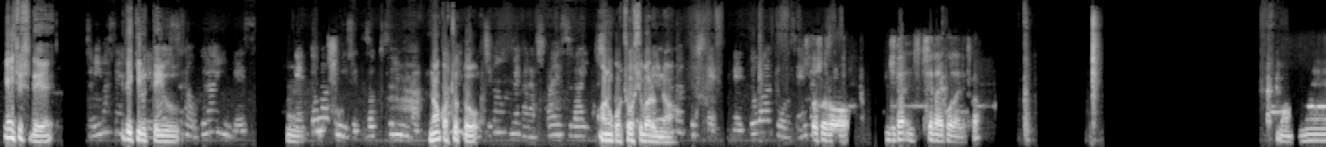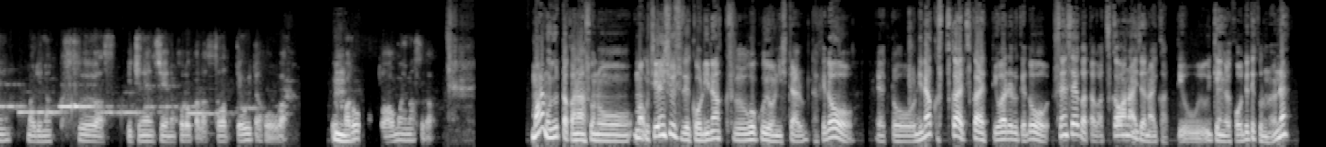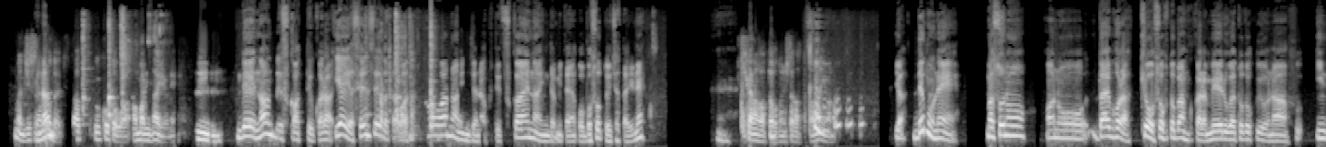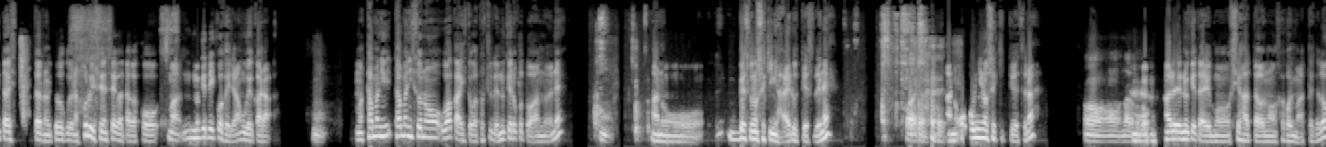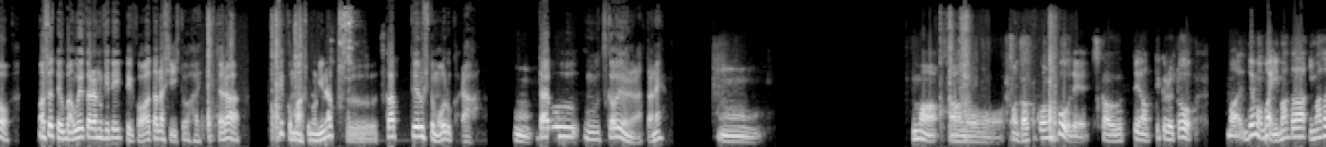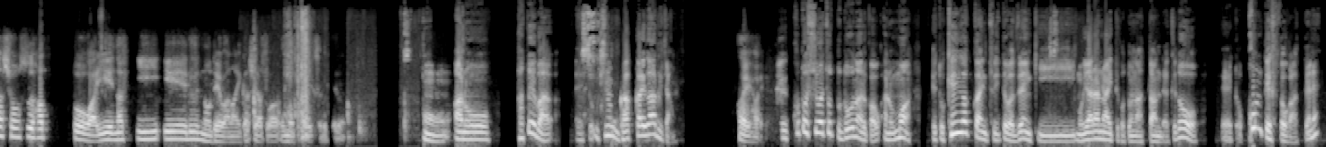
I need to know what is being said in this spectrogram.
演習室で。できるっていう。ん。ネットワークに接続するには、なんかちょっと、あの子調子悪いな。そろそろ、時代、世代交代ですか？まあね、まあ Linux は1年生の頃から触っておいた方がよかろうかとは思いますが。前も言ったかな、その、まあ、うち演習室でこう Linux 動くようにしてあるんだけど、えっと、Linux 使え使えって言われるけど、先生方が使わないじゃないかっていう意見がこう出てくるのよね。まあ実際問題使うことはあまりないよね。うん。で、何ですかって言うから、いやいや先生方は使わないんじゃなくて使えないんだみたいなこうボソッと言っちゃったりね。聞かなかったことにしたかったかな、今の。いや、でもね、まあ、その、あの、だいぶほら、今日ソフトバンクからメールが届くような、ふ引退したのに届くような古い先生方がこう、まあ、抜けていくわけじゃん、上から。うん。まあ、たまに、たまにその若い人が途中で抜けることはあるのよね。あの、別の席に入るってやつでね。はいはいはい。あの、鬼の席っていうやつな。うんうん、なるほど。あれで抜けたりもしはったのが過去にもあったけど、まあそうやってまあ上から抜けていって、こう新しい人が入ってきたら、結構まあその Linux 使ってる人もおるから、うん。だいぶうん使うようになったね。うん。まあ、あの、まあ、学校の方で使うってなってくると、まあ、でもまあ、未だ、未だ少数派とは言えな、言えるのではないかしらとは思ったりするけど。うん。あの、例えば、えっと、うちの学会があるじゃん。はいはい。で今年はちょっとどうなるか、あの、まあ、えっと、見学会については前期もやらないってことになったんだけど、えっと、コンテストがあってね。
